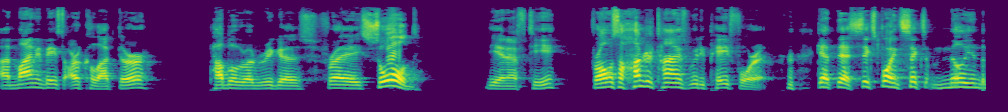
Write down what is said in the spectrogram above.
a Miami based art collector, Pablo Rodriguez Frey, sold the NFT for almost 100 times what he paid for it. Get this $6.6 million.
